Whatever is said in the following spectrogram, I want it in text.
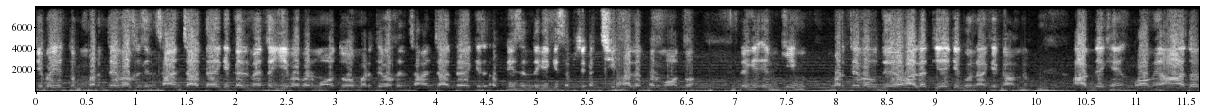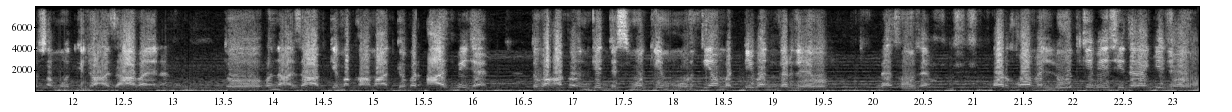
کہ بھئی تم مرتے وقت انسان چاہتا ہے کہ کلمہ طیبہ پر موت ہو، مرتے وقت انسان چاہتا ہے کہ اپنی زندگی کی سب سے اچھی حالت پر موت ہو۔ لیکن ان کی مرتے وقت جو ہے حالت یہ ہے کہ گناہ کے کام میں آپ دیکھیں قوم عاد اور سمود کے جو عذاب آئے نا، تو ان عذاب کے مقامات کے اوپر آج بھی جائیں، تو وہاں پہ ان کے جسموں کی مورتیاں مٹی بن کر جو ہے وہ محفوظ ہیں۔ اور قوم لوت کی بھی اسی طرح کی جو ہے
